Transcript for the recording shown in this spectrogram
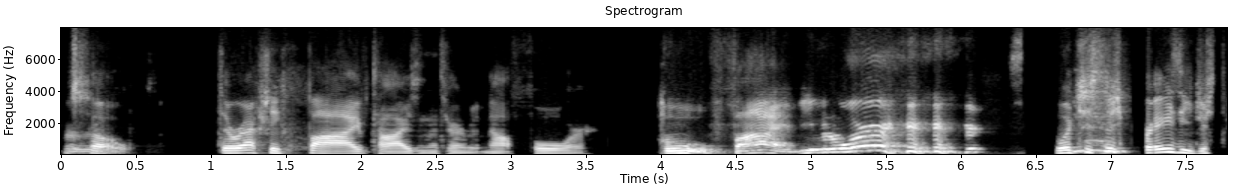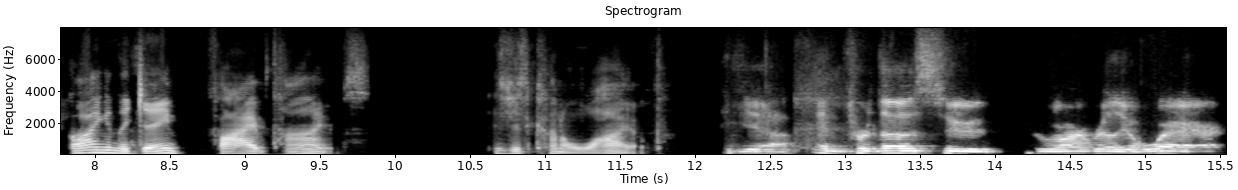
For So there were actually five ties in the tournament, not four. real. Ooh, five, even worse. Which is just crazy. Just tying in the game five times is just kind of wild. yeah. And for those who who aren't really aware,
